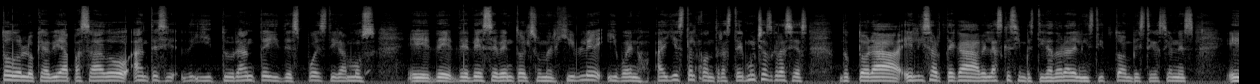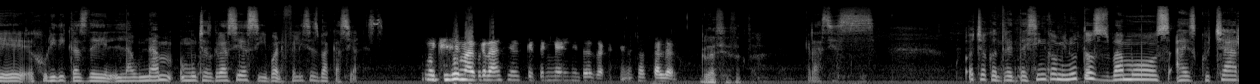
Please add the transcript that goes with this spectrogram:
todo lo que había pasado antes y, durante y después, digamos, de, de, ese evento del sumergible. Y bueno, ahí está el contraste. Muchas gracias, doctora Elisa Ortega Velázquez, investigadora del Instituto de Investigaciones Jurídicas de la UNAM. Muchas gracias y bueno, felices vacaciones. Muchísimas gracias, que tengan lindas vacaciones. Hasta luego. Gracias, doctora. Gracias. 8 con 35 minutos. Vamos a escuchar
